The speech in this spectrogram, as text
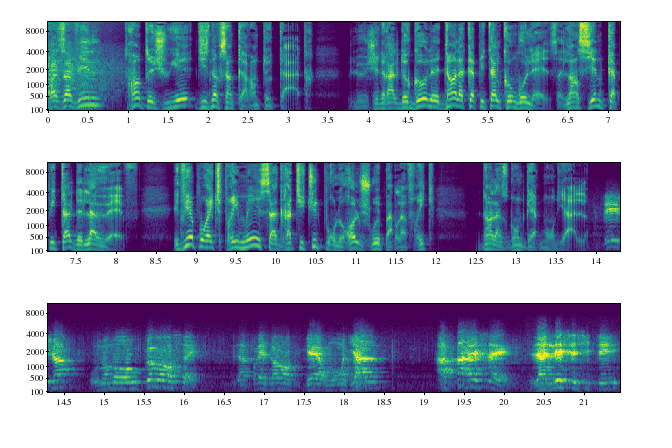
Brazzaville, 30 juillet 1944. Le général de Gaulle est dans la capitale congolaise, l'ancienne capitale de l'AEF. Il vient pour exprimer sa gratitude pour le rôle joué par l'Afrique dans la Seconde Guerre mondiale. Déjà, au moment où commençait la présente guerre mondiale, apparaissait la nécessité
